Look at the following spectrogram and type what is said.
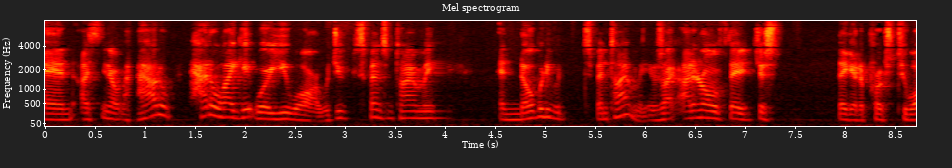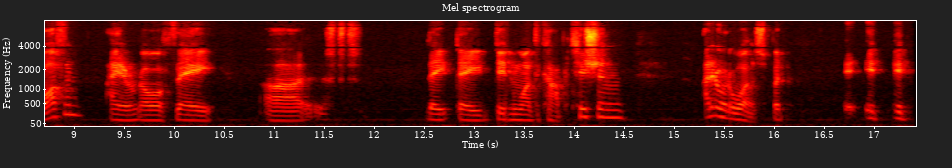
And I, you know, how do how do I get where you are? Would you spend some time with me? And nobody would spend time with me. It was like I don't know if they just they get approached too often. I don't know if they uh, they they didn't want the competition. I don't know what it was, but it, it, it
